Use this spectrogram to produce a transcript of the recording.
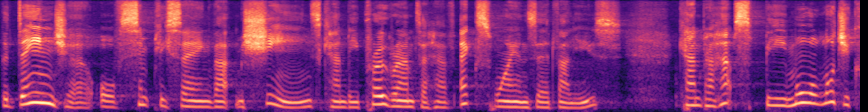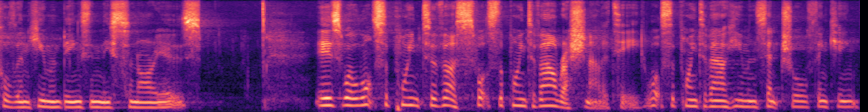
The danger of simply saying that machines can be programmed to have X, Y, and Z values can perhaps be more logical than human beings in these scenarios is, well, what's the point of us? What's the point of our rationality? What's the point of our human central thinking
